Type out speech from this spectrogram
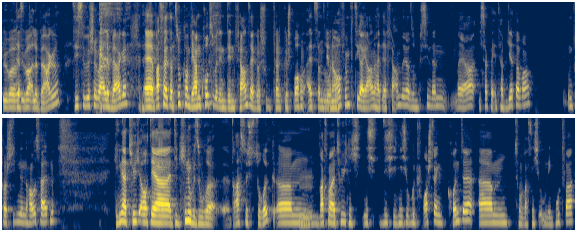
über, das, über alle Berge. Siehst du, wir schon über alle Berge. äh, was halt dazu kommt, wir haben kurz über den, den Fernseher ges gesprochen, als dann so genau. in den 50er Jahren halt der Fernseher so ein bisschen dann, naja, ich sag mal, etablierter war in verschiedenen Haushalten ging natürlich auch der, die Kinobesuche äh, drastisch zurück, ähm, mhm. was man natürlich nicht, nicht, sich nicht so gut vorstellen konnte, ähm, was nicht unbedingt gut war.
